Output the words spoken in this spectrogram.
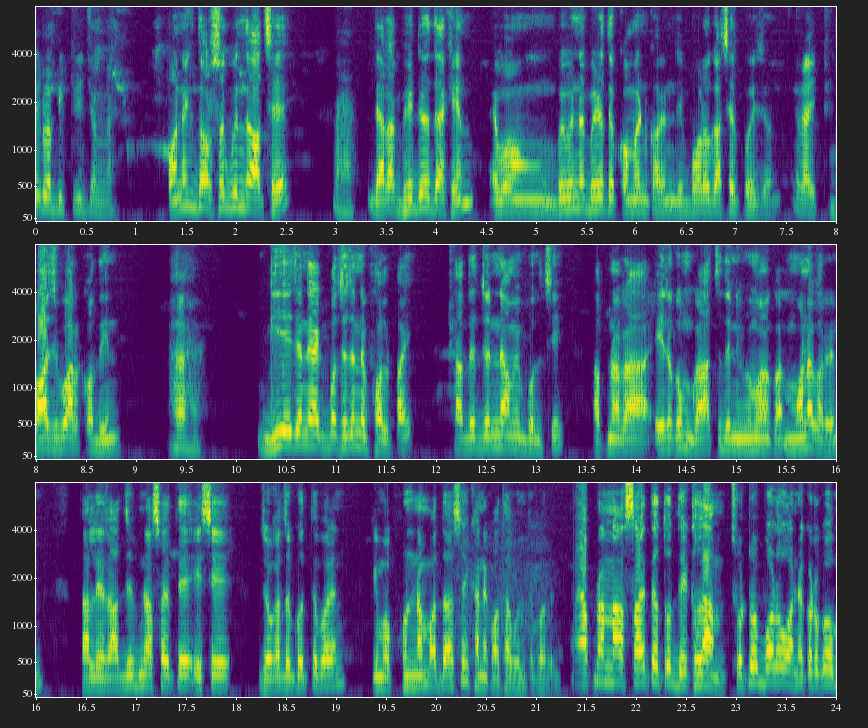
এগুলো বিক্রির জন্য। অনেক দর্শকবৃন্দ আছে হ্যাঁ। যারা ভিডিও দেখেন এবং বিভিন্ন ভিডিওতে কমেন্ট করেন যে বড় গাছের প্রয়োজন। রাইট বাঁচবো আর কদিন। হ্যাঁ হ্যাঁ। গিয়ে যেন এক বছর যেন ফল পায় তাদের জন্য আমি বলছি আপনারা এরকম গাছ যদি মনে করেন তাহলে রাজীব নার্সারিতে এসে যোগাযোগ করতে পারেন। কিংবা ফোন নাম্বার দেওয়া আছে, এখানে কথা বলতে পারেন। আপনার নার্সারিতে তো দেখলাম, ছোট, বড় অনেক রকম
